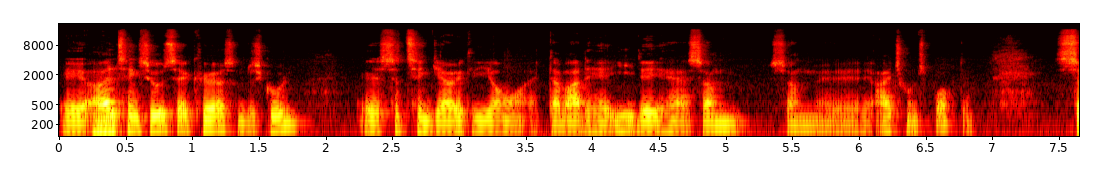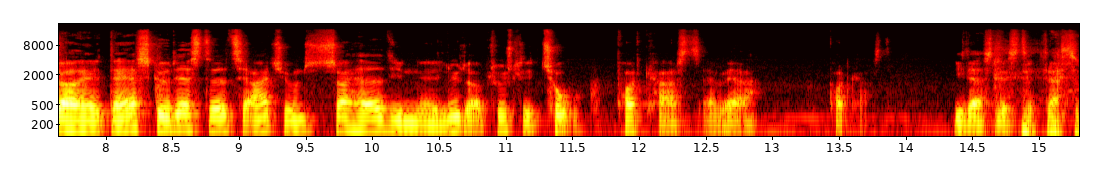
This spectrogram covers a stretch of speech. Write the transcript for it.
øh, og mm. alting så ud til at køre, som det skulle, øh, så tænkte jeg jo ikke lige over, at der var det her ID her, som, som øh, iTunes brugte. Så øh, da jeg skød det afsted til iTunes, så havde dine øh, lyttere pludselig to podcasts af hver podcast i deres liste. altså,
